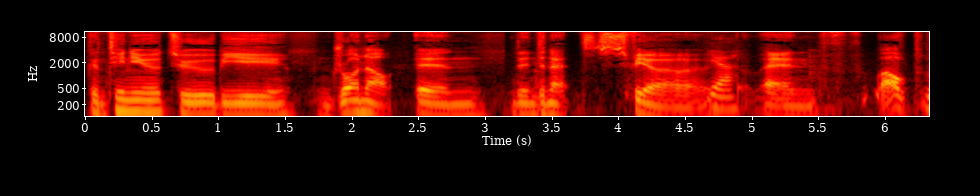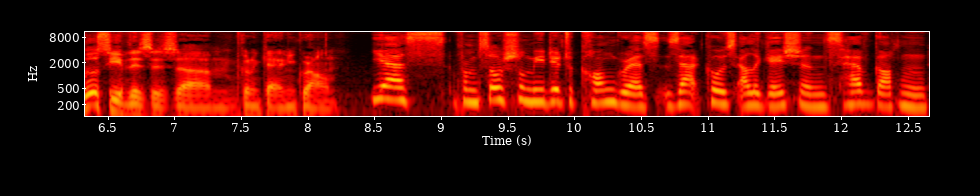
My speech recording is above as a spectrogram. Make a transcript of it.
continue to be drawn out in the internet sphere. Yeah. And well, we'll see if this is um, going to get any ground. Yes, from social media to Congress, Zatko's allegations have gotten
